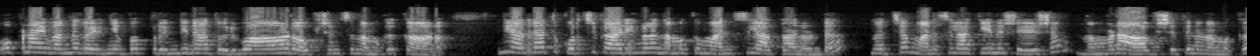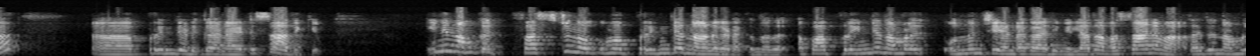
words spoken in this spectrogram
ഓപ്പൺ ആയി വന്നു കഴിഞ്ഞപ്പോൾ പ്രിന്റിനകത്ത് ഒരുപാട് ഓപ്ഷൻസ് നമുക്ക് കാണാം. ഇനി അതിനകത്ത് കുറച്ച് കാര്യങ്ങൾ നമുക്ക് മനസ്സിലാക്കാനുണ്ട്. എന്ന് വെച്ചാൽ മനസ്സിലാക്കിയതിന് ശേഷം നമ്മുടെ ആവശ്യത്തിന് നമുക്ക് പ്രിന്റ് എടുക്കാനായിട്ട് സാധിക്കും. ഇനി നമുക്ക് ഫസ്റ്റ് നോക്കുമ്പോൾ പ്രിന്റ് എന്നാണ് കിടക്കുന്നത്. അപ്പൊ ആ പ്രിന്റ് നമ്മൾ ഒന്നും ചെയ്യേണ്ട കാര്യമില്ല. അത് അവസാനമാണ് അതായത് നമ്മൾ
